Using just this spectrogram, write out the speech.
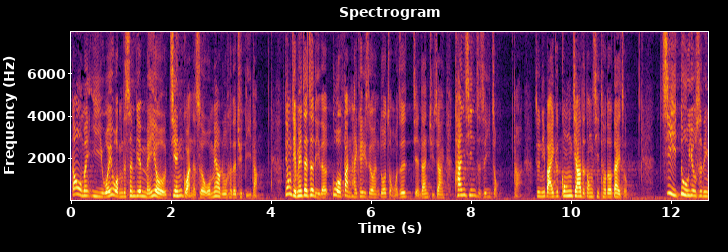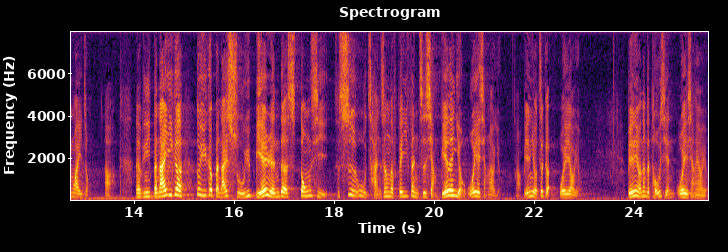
当我们以为我们的身边没有监管的时候，我们要如何的去抵挡？弟兄姐妹，在这里的过犯还可以是有很多种，我只是简单举这样，贪心只是一种啊，就你把一个公家的东西偷偷带走，嫉妒又是另外一种啊。那你本来一个对于一个本来属于别人的东西、事物产生的非分之想，别人有我也想要有啊，别人有这个我也要有，别人有那个头衔我也想要有，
